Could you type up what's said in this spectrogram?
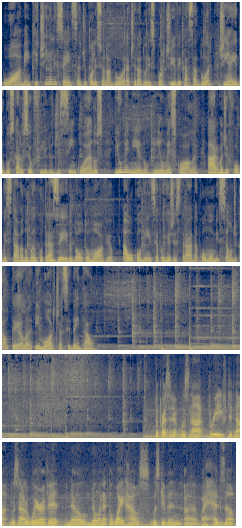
O homem, que tinha licença de colecionador, atirador esportivo e caçador, tinha ido buscar o seu filho de 5 anos e o menino em uma escola. A arma de fogo estava no banco traseiro do automóvel. A ocorrência foi registrada como omissão de cautela e morte acidental. The president was not briefed, did not was not aware of it. No, no one at the White House was given uh, a heads up.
